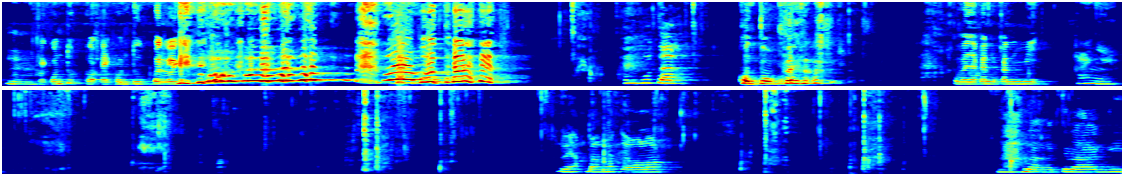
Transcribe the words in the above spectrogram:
Hmm. kayak kontu kok eh kontuper lagi komputer Komputer. kontuper kebanyakan makan mie Makanya. Banyak banget ya Allah. nah nggak ngerti lagi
